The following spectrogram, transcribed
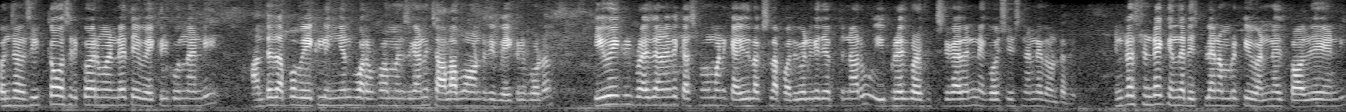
కొంచెం సీట్ కవర్స్ రిక్వైర్మెంట్ అయితే ఈ వెహికల్కి ఉందండి. అంతే తప్ప వెహికల్ ఇంజన్ పర్ఫార్మెన్స్ కానీ చాలా బాగుంటుంది ఈ వెహికల్ కూడా. ఈ వెహికల్ ప్రైస్ అనేది కస్టమర్ మనకి ఐదు లక్షల పదివేలుగా చెప్తున్నారు. ఈ ప్రైస్ కూడా ఫిక్స్డ్ కాదని నెగోషియేషన్ అనేది ఉంటుంది. ఇంట్రెస్ట్ ఉంటే కింద డిస్ప్లే నెంబర్కి వెంటనే కాల్ చేయండి.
